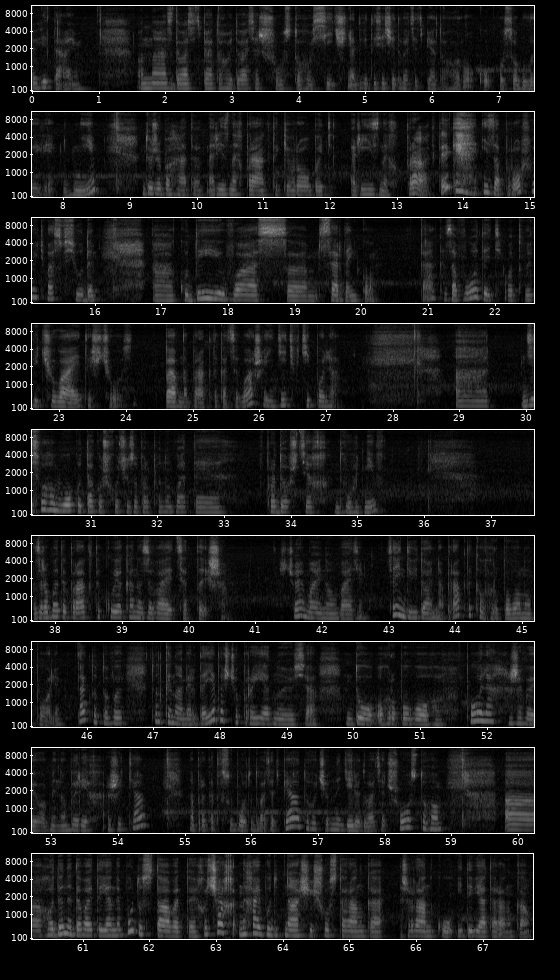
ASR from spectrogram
Вітаю! У нас 25 і 26 січня 2025 року особливі дні. Дуже багато різних практиків робить різних практик і запрошують вас всюди, куди вас е, серденько так, заводить, от ви відчуваєте, що певна практика це ваша, йдіть в ті поля. Зі свого боку також хочу запропонувати впродовж цих двох днів зробити практику, яка називається тиша. Що я маю на увазі? Це індивідуальна практика в груповому полі. Так? Тобто ви тонкий намір даєте, що приєднуюся до групового поля, живий обмін оберіг життя, наприклад, в суботу 25-го чи в неділю 26-го. Години давайте я не буду ставити, хоча нехай будуть наші 6 ранка, ранку і 9 ранка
